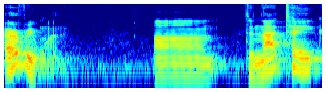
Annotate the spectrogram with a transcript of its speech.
everyone, um, to not take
